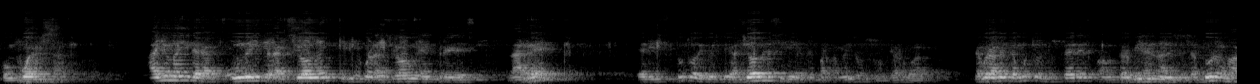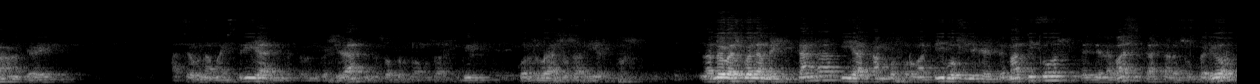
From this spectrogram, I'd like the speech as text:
con fuerza. Hay una, una interacción y vinculación entre la red, el Instituto de Investigaciones y el Departamento de Sociedad Rural. Seguramente muchos de ustedes cuando terminen la licenciatura van a querer hacer una maestría en nuestra universidad y nosotros vamos a recibir con los brazos abiertos. La nueva escuela mexicana, vía campos formativos y ejes temáticos, desde la básica hasta la superior,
